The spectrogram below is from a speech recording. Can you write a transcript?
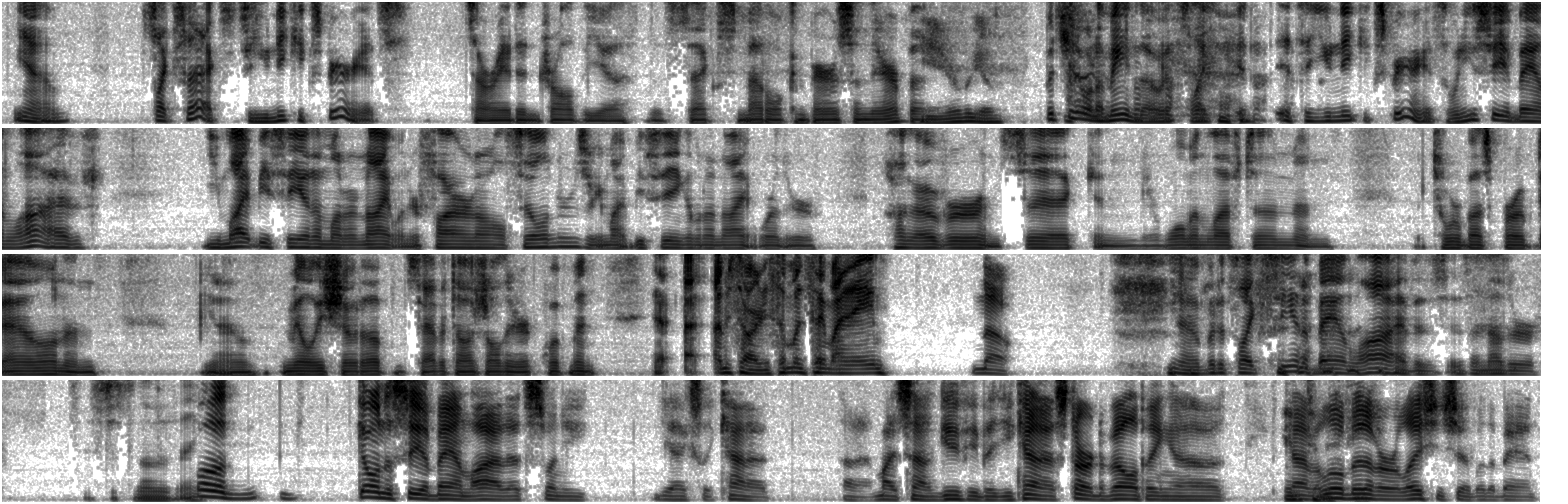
you know, it's like sex. It's a unique experience. Sorry, I didn't draw the uh, the sex metal comparison there, but Here we go. but you know what I mean, though. It's like it, it's a unique experience. When you see a band live, you might be seeing them on a night when they're firing on all cylinders, or you might be seeing them on a night where they're hungover and sick, and their woman left them, and the tour bus broke down, and you know Millie showed up and sabotaged all their equipment. I'm sorry. Did someone say my name? No, You know, but it's like seeing a band live is is another. It's, it's just another thing. well, going to see a band live, that's when you you actually kind of I don't know, it might sound goofy, but you kind of start developing a kind of a little bit of a relationship with a band.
